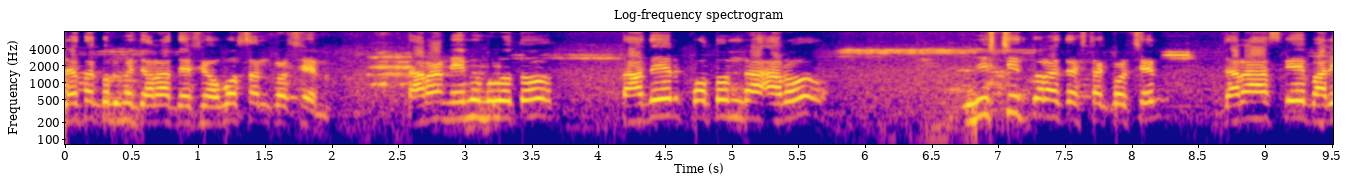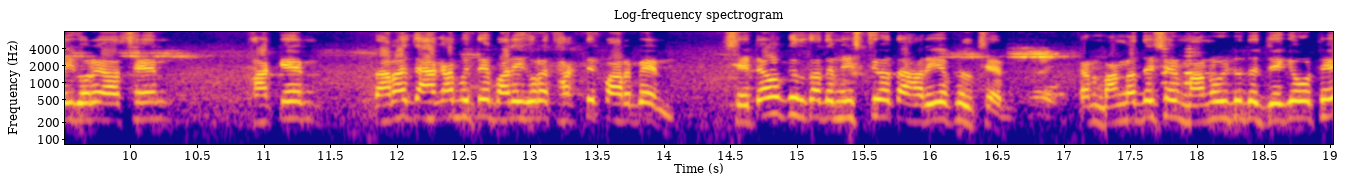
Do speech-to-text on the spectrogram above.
নেতাকর্মী যারা দেশে অবস্থান করছেন, তারা নেমে মূলত তাদের পতনটা আরও নিশ্চিত করার চেষ্টা করছেন। যারা আজকে বাড়িঘরে আছেন, থাকেন, তারা যে আগামীতে বাড়িঘরে থাকতে পারবেন, সেটাও কিন্তু তাদের নিশ্চয়তা হারিয়ে ফেলছেন। কারণ বাংলাদেশের মানুষ যদি জেগে ওঠে,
